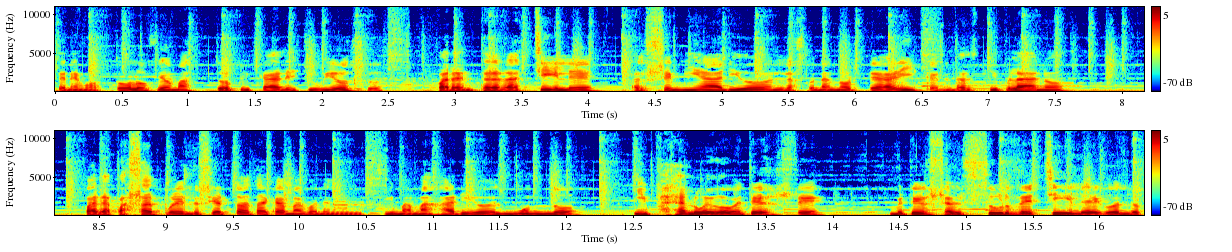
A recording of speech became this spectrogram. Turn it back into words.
tenemos todos los biomas tropicales lluviosos, para entrar a Chile, al semiárido, en la zona norte de Arica, en el altiplano, para pasar por el desierto de Atacama con el clima más árido del mundo y para luego meterse meterse al sur de Chile con los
